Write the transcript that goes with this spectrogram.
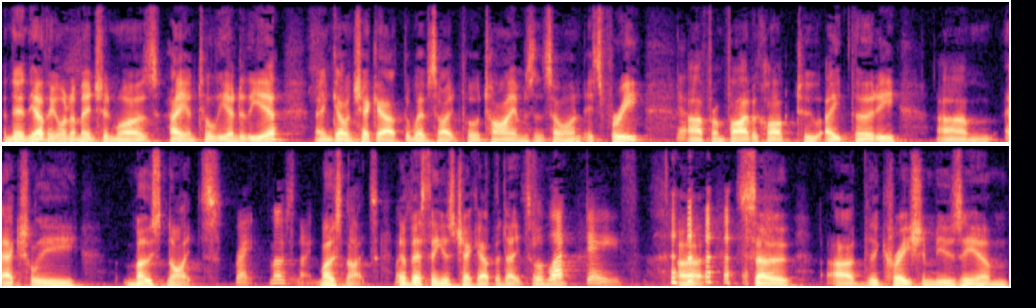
And then the other thing I want to mention was, hey, until the end of the year, and go and check out the website for times and so on. It's free Yep. uh, from five o'clock to eight thirty. Um, actually, most nights, Right. Most nights. most nights. The best thing is check out the dates. on Select days. uh, so uh, the Creation Museum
